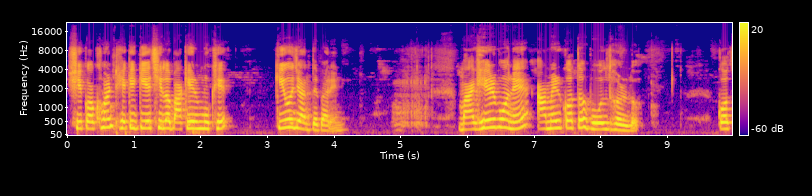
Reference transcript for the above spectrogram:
সে কখন ঠেকে গিয়েছিল বাকের মুখে? কেউ জানতে পারেনি। মাঘের বনে আমের কত বোল ধরল, কত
